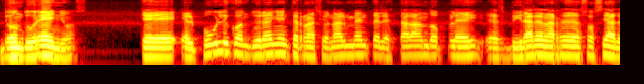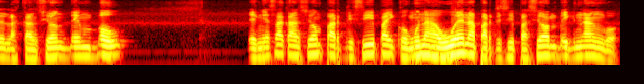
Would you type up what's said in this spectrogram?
de hondureños, que el público hondureño internacionalmente le está dando play es virar en las redes sociales la canción Dembow. En esa canción participa y con una buena participación Big Nango.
